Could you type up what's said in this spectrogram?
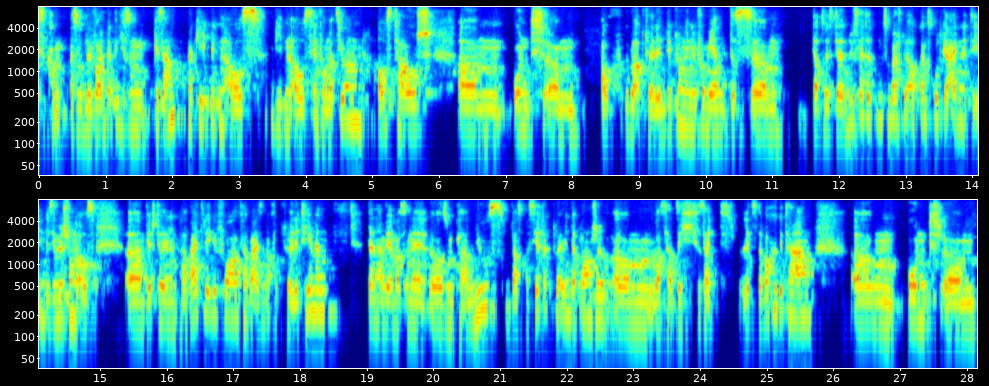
es kommt, also wir wollen wirklich so ein Gesamtpaket bieten aus, bieten aus Informationen, Austausch ähm, und ähm, auch über aktuelle Entwicklungen informieren. Das, ähm, dazu ist der Newsletter zum Beispiel auch ganz gut geeignet, eben diese Mischung aus, äh, wir stellen ein paar Beiträge vor, verweisen auf aktuelle Themen. Dann haben wir immer so, eine, äh, so ein paar News, was passiert aktuell in der Branche, ähm, was hat sich seit letzter Woche getan ähm, und ähm,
